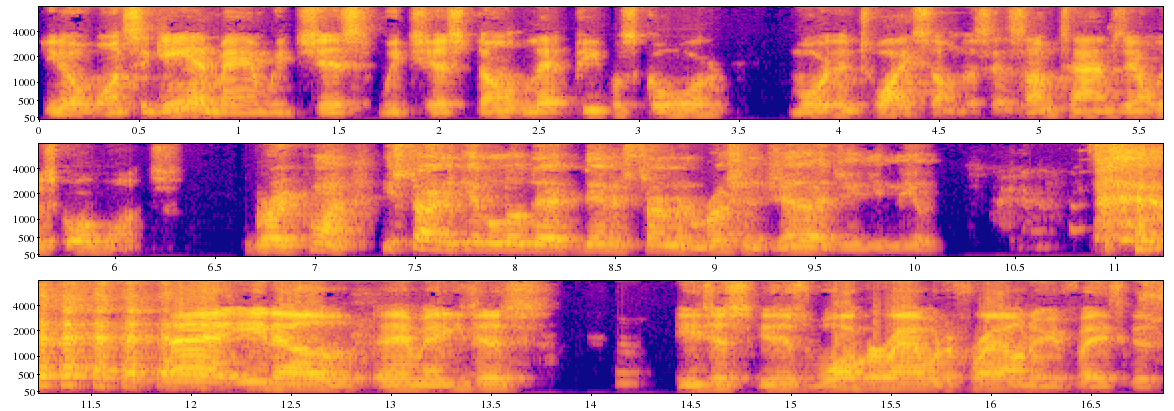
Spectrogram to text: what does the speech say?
you know, once again, man, we just we just don't let people score more than twice on us, and sometimes they only score once. Great point. You're starting to get a little that Dennis Thurman Russian judge in you, Neil. hey, you know, I mean, you just you just you just walk around with a frown on your face because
